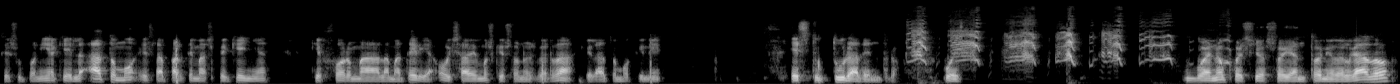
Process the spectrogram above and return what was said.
Se suponía que el átomo es la parte más pequeña que forma la materia. Hoy sabemos que eso no es verdad, que el átomo tiene estructura dentro. Pues bueno, pues yo soy Antonio Delgado,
